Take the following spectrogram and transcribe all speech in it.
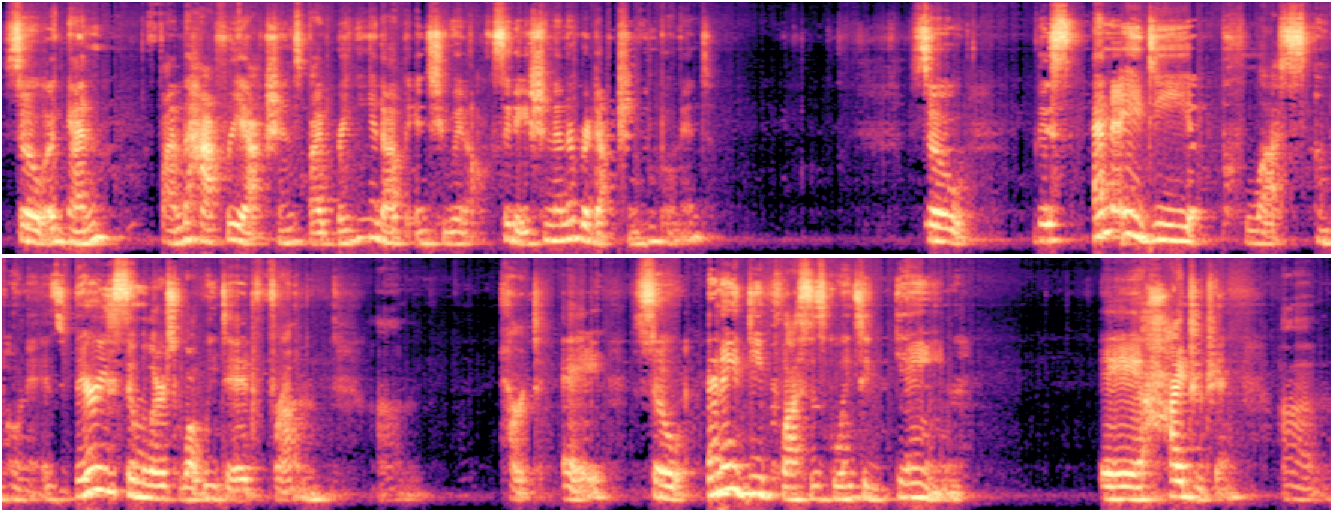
So again, find the half reactions by breaking it up into an oxidation and a reduction component. So this NAD plus component is very similar to what we did from um, part A. So NAD plus is going to gain a hydrogen. Um,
